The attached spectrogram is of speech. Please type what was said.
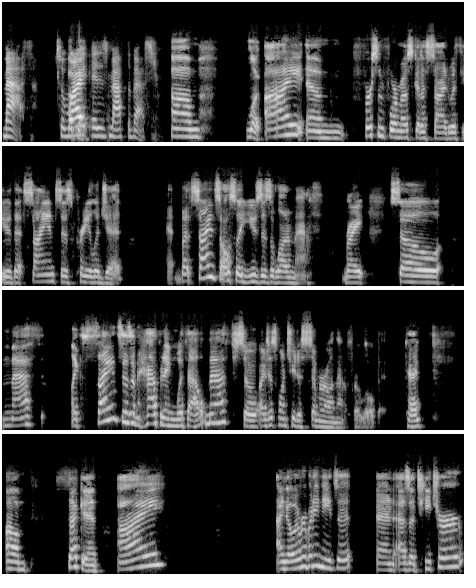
math. So, why is math the best? Um, look, I am first and foremost going to side with you that science is pretty legit, but science also uses a lot of math, right? So, math, like science isn't happening without math. So, I just want you to simmer on that for a little bit. Okay. Um, second, I I know everybody needs it. And as a teacher,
